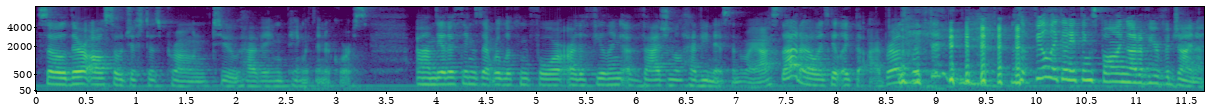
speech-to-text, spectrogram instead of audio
So they're also just as prone to having pain with intercourse. Um, the other things that we're looking for are the feeling of vaginal heaviness. And when I ask that, I always get like the eyebrows lifted. Does it feel like anything's falling out of your vagina?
